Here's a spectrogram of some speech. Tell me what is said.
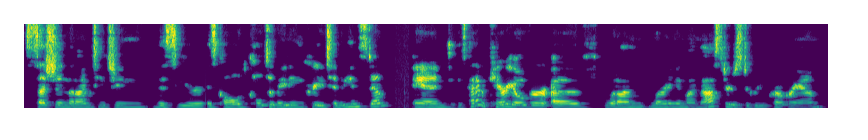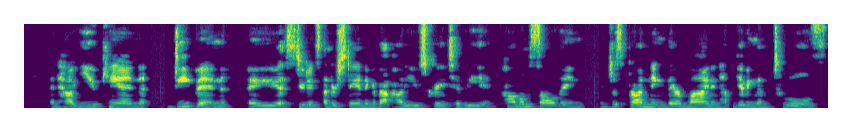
session that I'm teaching this year is called Cultivating Creativity in STEM. And it's kind of a carryover of what I'm learning in my master's degree program and how you can deepen a student's understanding about how to use creativity in problem solving and just broadening their mind and giving them tools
